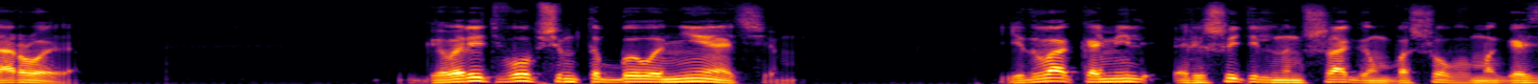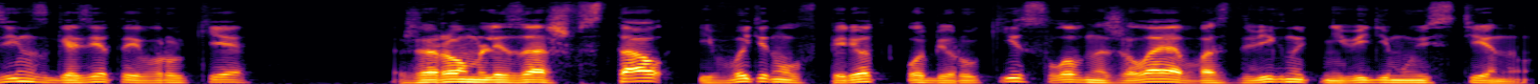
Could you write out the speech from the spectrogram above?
Второе. Говорить, в общем-то, было не о чем. Едва Камиль решительным шагом вошел в магазин с газетой в руке, Жером Лизаж встал и вытянул вперед обе руки, словно желая воздвигнуть невидимую стену.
